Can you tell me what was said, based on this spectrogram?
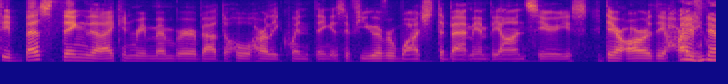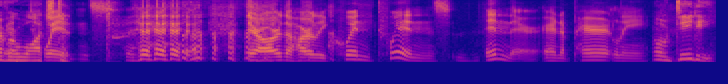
The best thing that I can remember about the whole Harley Quinn thing is if you ever watched the Batman Beyond series, there are the Harley I've Quinn never watched twins. there are the Harley Quinn twins in there, and apparently, oh, Dee Dee.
